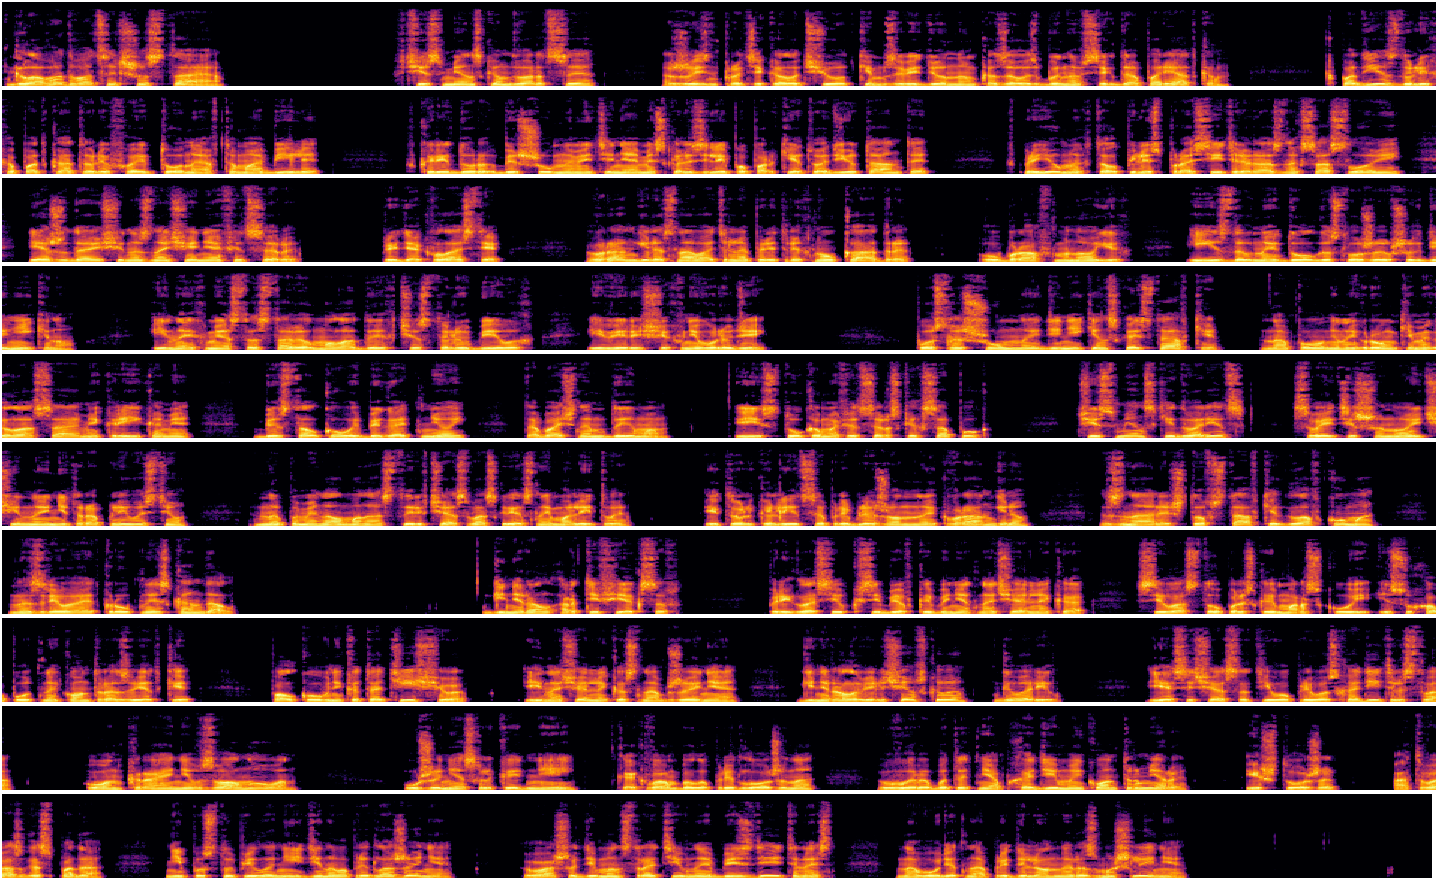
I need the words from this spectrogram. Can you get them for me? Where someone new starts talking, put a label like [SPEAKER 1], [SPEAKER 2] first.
[SPEAKER 1] Глава 26. В Чесменском дворце жизнь протекала четким, заведенным, казалось бы, навсегда порядком. К подъезду лихо подкатывали фаэтоны и автомобили, в коридорах бесшумными тенями скользили по паркету адъютанты, в приемных толпились просители разных сословий и ожидающие назначения офицеры. Придя к власти, Врангель основательно перетряхнул кадры, убрав многих издавна и долго служивших Деникину, и на их место ставил молодых, честолюбивых и верящих в него людей. После шумной Деникинской ставки, наполненной громкими голосами, криками, бестолковой беготней, табачным дымом и стуком офицерских сапог, Чесменский дворец своей тишиной и чинной неторопливостью напоминал монастырь в час воскресной молитвы, и только лица, приближенные к Врангелю, знали, что в ставке главкома назревает крупный скандал генерал Артефексов, пригласив к себе в кабинет начальника Севастопольской морской и сухопутной контрразведки полковника Татищева и начальника снабжения генерала Величевского, говорил, «Я сейчас от его превосходительства. Он крайне взволнован. Уже несколько дней, как вам было предложено, выработать необходимые контрмеры. И что же? От вас, господа, не поступило ни единого предложения. Ваша демонстративная бездеятельность наводит на определенные размышления.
